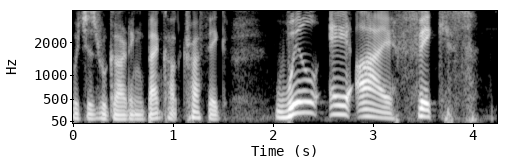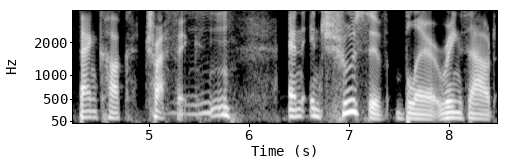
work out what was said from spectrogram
which is regarding Bangkok traffic. Will AI fix Bangkok traffic? An intrusive blare rings out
